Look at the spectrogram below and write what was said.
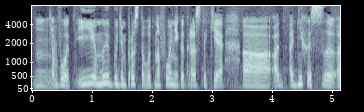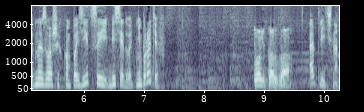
вот, и мы будем просто вот на фоне как раз-таки а, одних из, одной из ваших композиций беседовать. Не против? Только за. Отлично.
